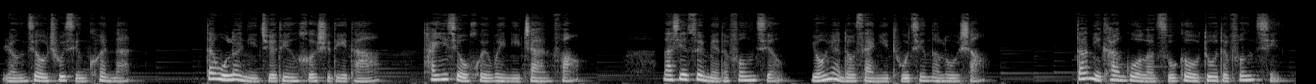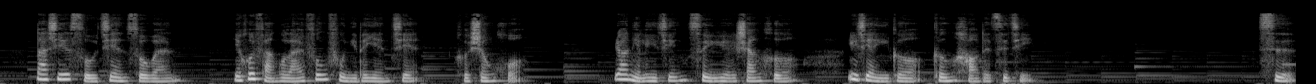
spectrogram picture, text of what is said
仍旧出行困难，但无论你决定何时抵达。它依旧会为你绽放，那些最美的风景永远都在你途经的路上。当你看过了足够多的风景，那些所见所闻，也会反过来丰富你的眼界和生活，让你历经岁月山河，遇见一个更好的自己。四，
